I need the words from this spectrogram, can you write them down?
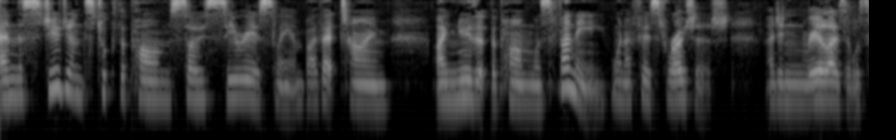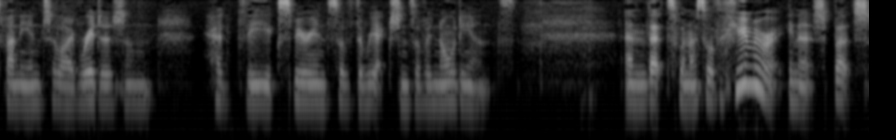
And the students took the poem so seriously. And by that time, I knew that the poem was funny when I first wrote it. I didn't realize it was funny until I read it and had the experience of the reactions of an audience and that's when I saw the humour in it. But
